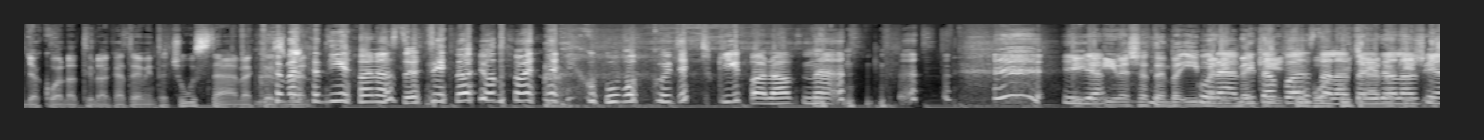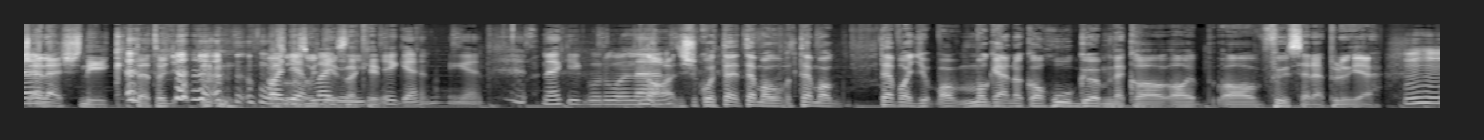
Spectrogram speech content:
gyakorlatilag hát olyan, mint a csúsznál, meg közben Veled nyilván az történt, hogy oda menne egy hóbok, hogy kiharapná. Én, én esetemben én mennék Korábbi neki egy kutyának, és, és elesnék. Tehát, hogy az, Vagy, az úgy vagy néz neki. így. Igen, igen. Neki gurulnál. Na, és akkor te, te, mag, te, mag, te vagy a, magának a hógömnek a, a, a főszereplője uh-huh.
